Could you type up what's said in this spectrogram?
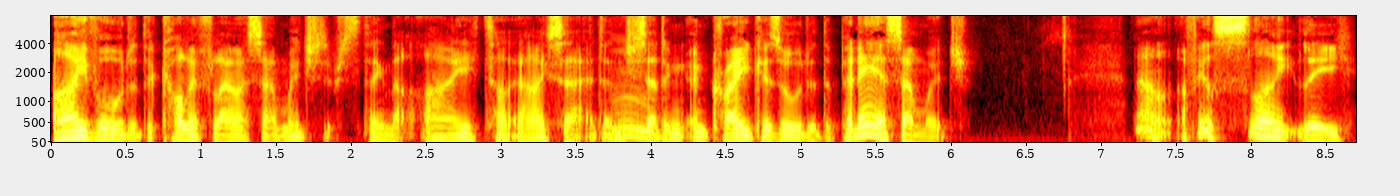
I've ordered the cauliflower sandwich, which is the thing that I t- I said, and she hmm. said, and, and Craig has ordered the paneer sandwich. Now I feel slightly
